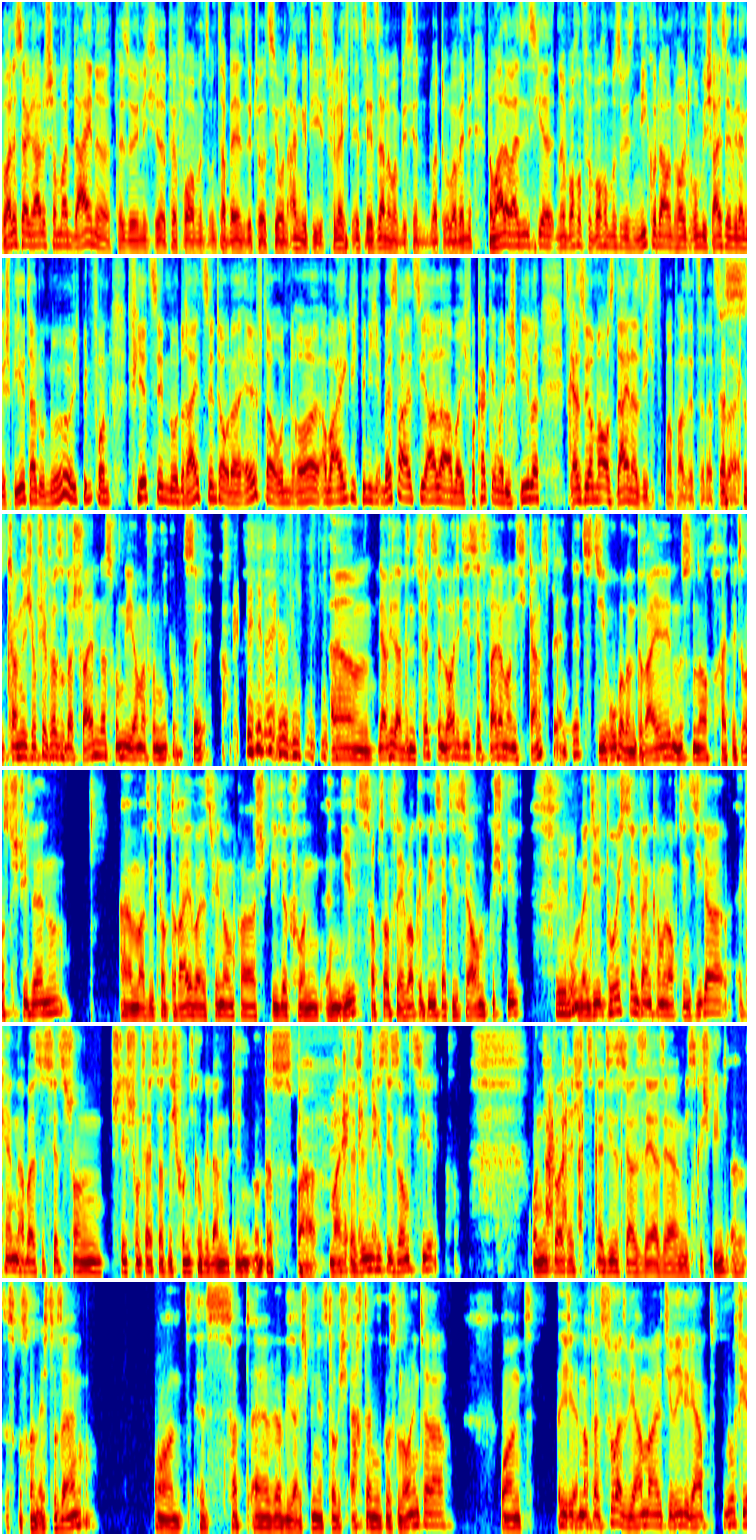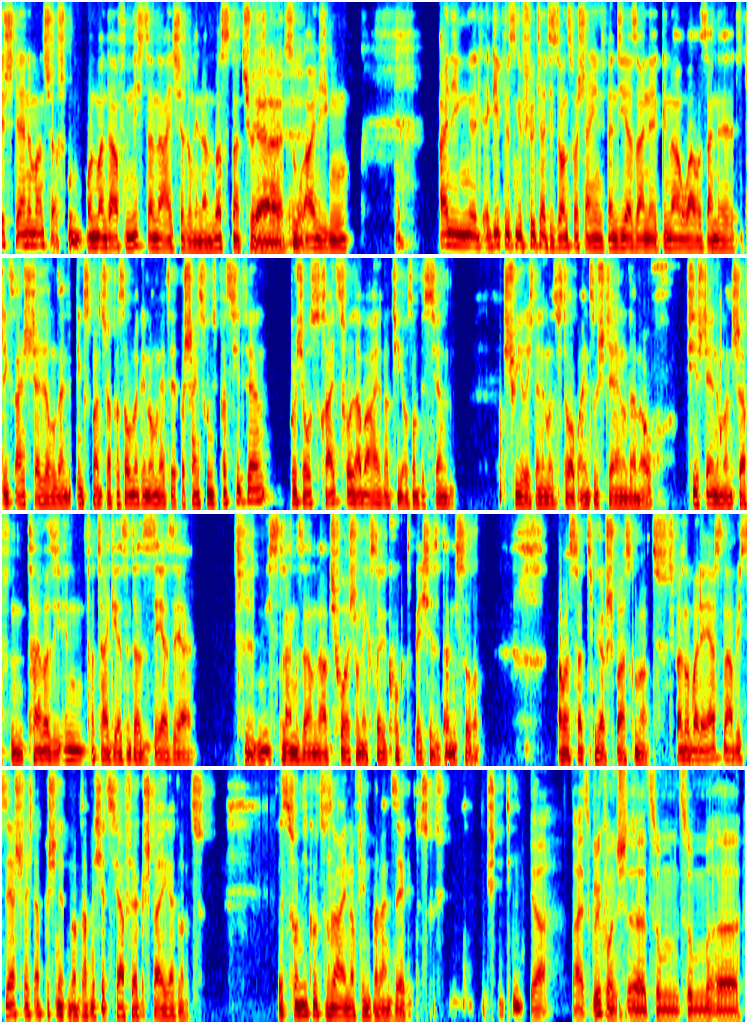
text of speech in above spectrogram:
Du hattest ja gerade schon mal deine persönliche Performance und Tabellensituation angeteased. Vielleicht erzählst du da noch mal ein bisschen was drüber. Wenn, normalerweise ist hier eine Woche für Woche, musst du wissen, Nico da und heult rum, wie scheiße er wieder gespielt hat. Und uh, ich bin von 14 nur 13. oder 11. Und uh, aber eigentlich bin ich besser als die alle, aber ich verkacke immer die Spiele. Jetzt kannst du ja mal aus deiner Sicht mal ein paar Sätze dazu das sagen. Das kann ich auf jeden Fall so unterschreiben, das Rumgejammer von Nico. ähm, ja, wieder, wir sind 14 Leute, die ist jetzt leider noch nicht ganz beendet. Die oberen drei müssen noch halbwegs aus ausgespielt werden. Ähm, also die Top 3, weil es fehlen noch ein paar Spiele von äh, Nils, Hauptsache von den Rocket Beans, hat dieses Jahr auch mitgespielt. Mhm. Und wenn die durch sind, dann kann man auch den Sieger erkennen, aber es ist jetzt schon, steht schon fest, dass ich von Nico gelandet bin und das war mein persönliches Saisonziel. Und Nico hat echt äh, dieses Jahr sehr, sehr mies gespielt, also das muss man echt so sagen. Und es hat, äh, wie gesagt, ich bin jetzt, glaube ich, Achter, Nikos Neunter. Und noch dazu, also wir haben halt die Regel gehabt, nur vier Sterne-Mannschaften und man darf nicht seine Einstellung ändern, was natürlich ja, zu ja. einigen, einigen Ergebnissen geführt hat, die sonst wahrscheinlich, wenn die ja seine genaue, seine Lieblingseinstellung, seine Lieblingsmannschaft, was auch immer genommen hätte, wahrscheinlich so nicht passiert wären. Durchaus reizvoll, aber halt natürlich auch so ein bisschen schwierig, dann immer sich darauf einzustellen und dann auch vier Sterne-Mannschaften, teilweise in Verteidiger sind da sehr, sehr mies langsam. Da habe ich vorher schon extra geguckt, welche sind da nicht so aber es hat wieder Spaß gemacht. Ich weiß noch, bei der ersten habe ich sehr schlecht abgeschnitten und habe mich jetzt Jahr für gesteigert. Und das von Nico zu sein, auf jeden Fall ein sehr gutes Gefühl. Ja, nice. Glückwunsch äh, zum, zum, äh,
